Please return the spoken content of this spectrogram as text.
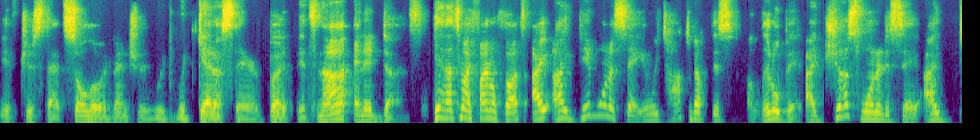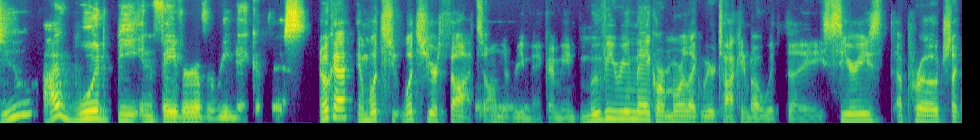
if just that solo adventure would would get us there, but it's not, and it does. Yeah, that's my final thoughts. I I did want to say, and we talked about this a little bit. I just wanted to say, I do, I would be in favor of a remake of this. Okay. And what's what's your thoughts on the remake? I mean, movie remake or more like we were talking about with the series approach? Like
